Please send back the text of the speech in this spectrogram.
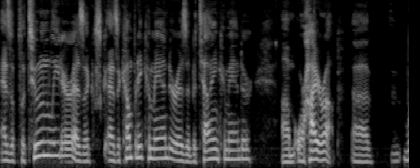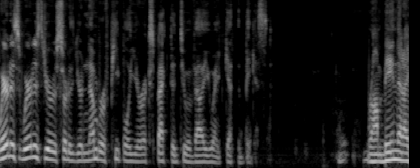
as a platoon leader, as a as a company commander, as a battalion commander, um, or higher up? Uh, where does where does your sort of your number of people you're expected to evaluate get the biggest? Ron, being that I,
